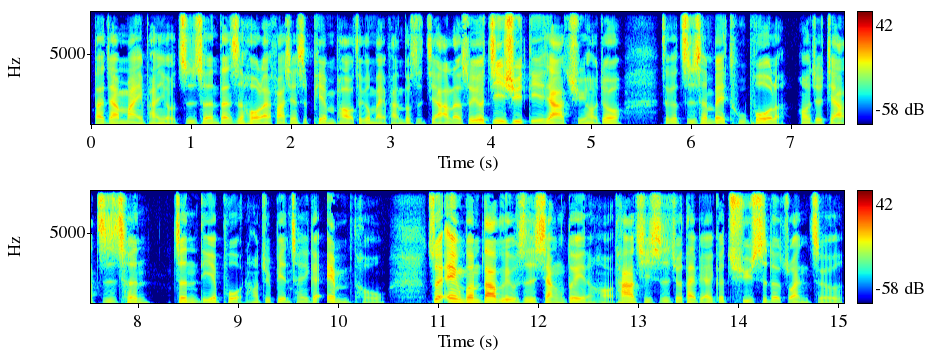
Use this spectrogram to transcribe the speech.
大家买盘有支撑，但是后来发现是骗炮，这个买盘都是假的，所以又继续跌下去，哈，就这个支撑被突破了，哦，就假支撑真跌破，然后就变成一个 M 头，所以 M 跟 W 是相对的，哈，它其实就代表一个趋势的转折，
